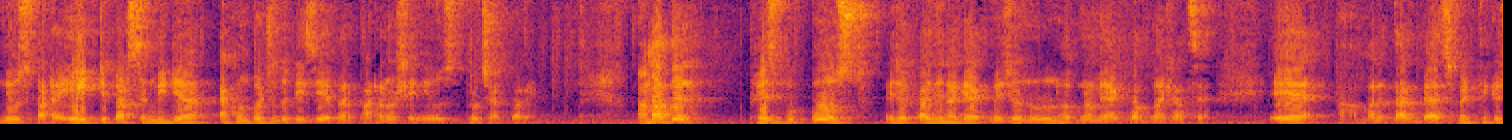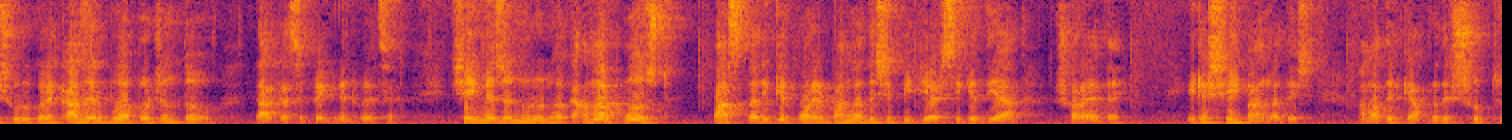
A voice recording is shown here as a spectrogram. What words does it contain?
নিউজ পাঠায়। এইটটি পার্সেন্ট মিডিয়া এখন পর্যন্ত ডিজিএফআর পাঠানো সেই নিউজ প্রচার করে। আমাদের ফেসবুক পোস্ট এই যে কয়দিন আগে এক মেজর নুরুল হক নামে এক বদমাইশ আছে, এ মানে তার ব্যাচমেট থেকে শুরু করে কাজের বুয়া পর্যন্ত তার কাছে প্রেগনেন্ট হয়েছে। সেই মেজর নুরুল হক আমার পোস্ট পাঁচ তারিখের পরের বাংলাদেশে বিটিআরসি কে দিয়া সরায় দেয়। এটা সেই বাংলাদেশ। আমাদেরকে আপনাদের শত্রু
